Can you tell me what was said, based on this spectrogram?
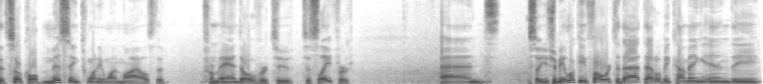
the so-called missing 21 miles that from Andover to, to Slateford. And so you should be looking forward to that. That'll be coming in the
